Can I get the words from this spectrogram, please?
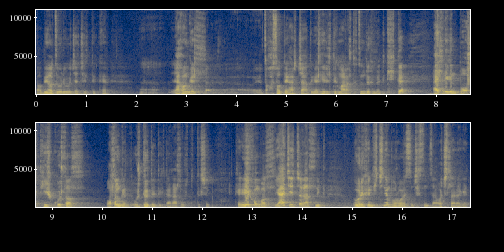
тий. Яг би зүгээр юу гэж ажигладаг гэхээр э, яг ингээл э, хосуудыг харж байгаад ингээл хэрэлдэх маргалдах зөндөөх юм байдаг. Гэхдээ аль нэг нь буулт хийхгүй л бол улам гэд өрдөөд байдаг те гал өрддөг шиг. Тэгэхээр эр хүн бол яаж хийж байгаа л нэг өөрийнх нь хичнээн буруу байсан ч гэсэн за уучлаарай гэд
